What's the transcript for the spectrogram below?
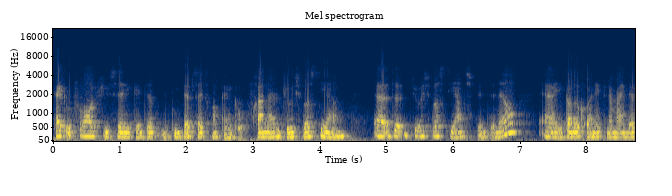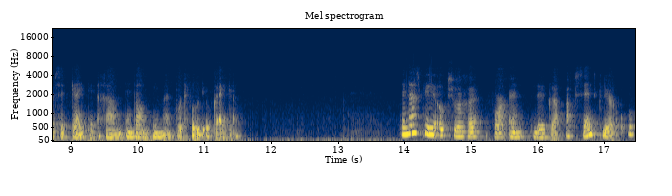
Kijk ook vooral even zeker dat die website gewoon kijken of ga naar Joyce Bastiaan, uh, de joycebastiaans.nl. Uh, je kan ook gewoon even naar mijn website kijken gaan en dan in mijn portfolio kijken. Daarnaast kun je ook zorgen voor een leuke accentkleur of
